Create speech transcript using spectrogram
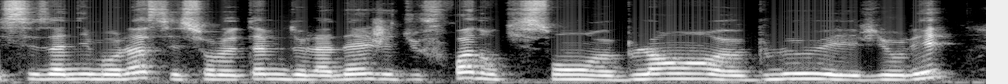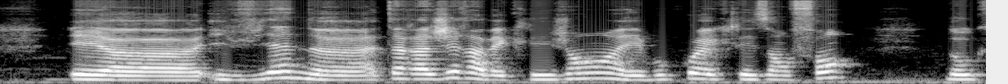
ces animaux-là, c'est sur le thème de la neige et du froid, donc ils sont blancs, bleus et violets. Et ils viennent interagir avec les gens et beaucoup avec les enfants. Donc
